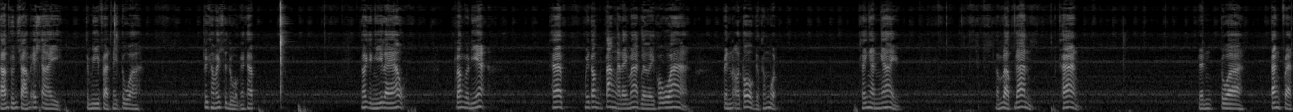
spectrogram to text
303 SI จะมีแฟลชในตัว ซึ่งทำให้สะดวกนะครับ นอกจากนี้แล้ว กล้องตัวนี้แทบไม่ต้องตั้งอะไรมากเลย เพราะว่า เป็นออโต้เกือบทั้งหมด ใช้งานง่ายสำหรับด้านข้าง เป็นตัวตั้งแฟลช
